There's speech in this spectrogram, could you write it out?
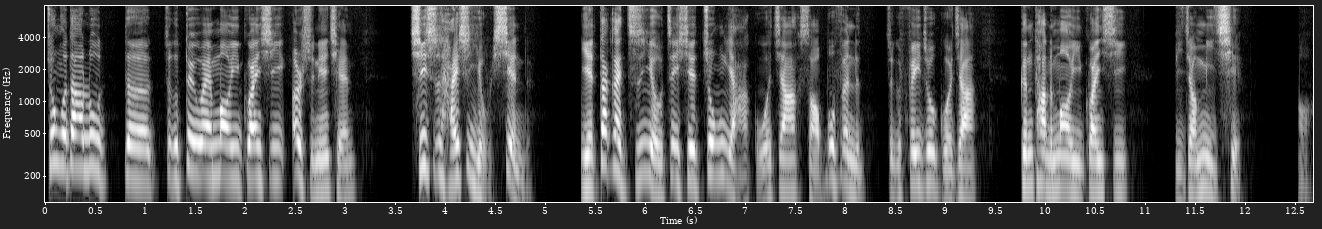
中国大陆的这个对外贸易关系，二十年前其实还是有限的，也大概只有这些中亚国家、少部分的这个非洲国家跟它的贸易关系比较密切。哦，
